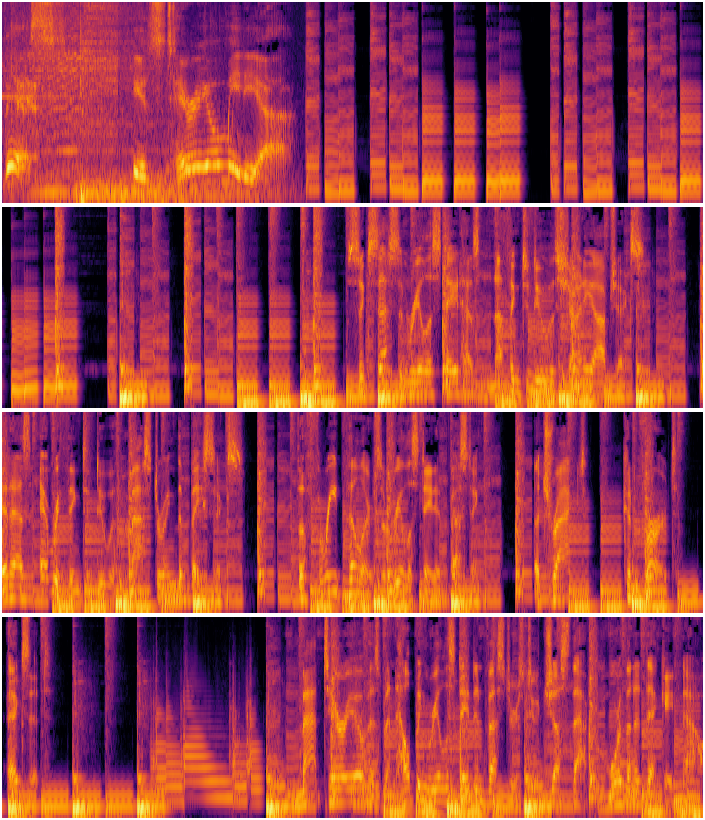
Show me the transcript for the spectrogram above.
This is Theriault Media. Success in real estate has nothing to do with shiny objects. It has everything to do with mastering the basics. The three pillars of real estate investing attract, convert, exit. Matt Theriault has been helping real estate investors do just that for more than a decade now.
